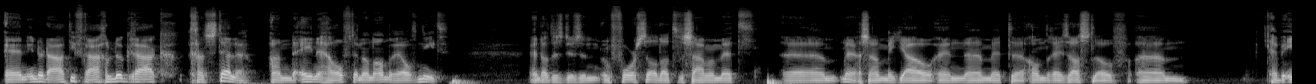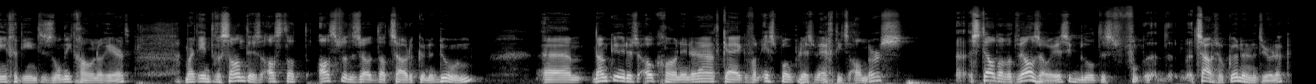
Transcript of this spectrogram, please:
En inderdaad, die vragen lukraak gaan stellen aan de ene helft en aan de andere helft niet. En dat is dus een, een voorstel dat we samen met, um, nou ja, samen met jou en uh, met uh, André Zaslov um, hebben ingediend. Het is nog niet gehonoreerd. Maar het interessante is, als, dat, als we zo, dat zouden kunnen doen... Um, dan kun je dus ook gewoon inderdaad kijken van... is populisme echt iets anders? Uh, stel dat het wel zo is, ik bedoel, het, het zou zo kunnen natuurlijk.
